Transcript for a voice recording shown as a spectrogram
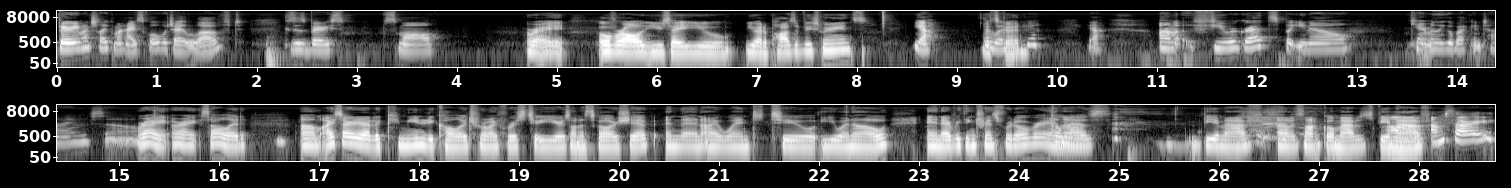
very much like my high school, which I loved because it was very s- small. right overall you say you you had a positive experience Yeah, that's good Yeah, yeah. Um, few regrets, but you know, can't really go back in time. So Right. All right. Solid. Um, I started at a community college for my first two years on a scholarship, and then I went to UNO, and everything transferred over, and Go I was BMAV. Um, it's not Go Mavs, it's Aw, BMAV. I'm sorry.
